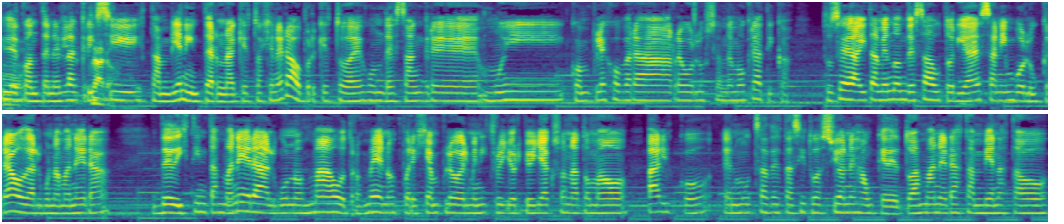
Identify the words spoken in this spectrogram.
y de contener la crisis también interna que esto ha generado, porque esto es es un desangre muy complejo para Revolución Democrática. Entonces ahí también donde esas autoridades se han involucrado de alguna manera de distintas maneras, algunos más, otros menos. Por ejemplo, el ministro Giorgio Jackson ha tomado palco en muchas de estas situaciones, aunque de todas maneras también ha estado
